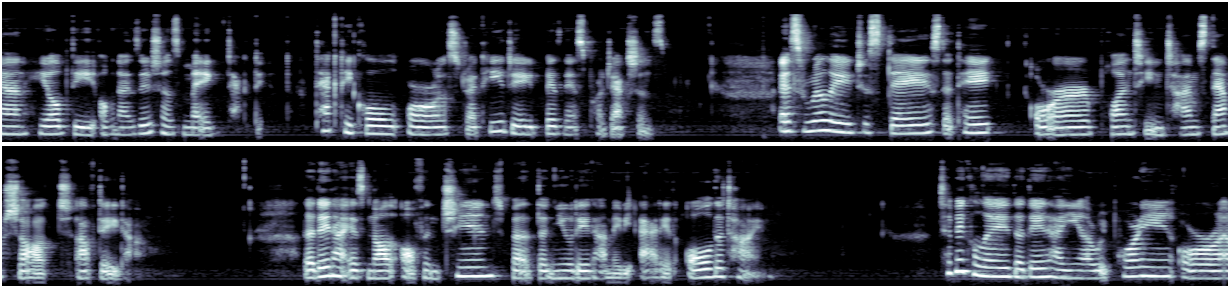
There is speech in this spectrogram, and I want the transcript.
and help the organizations make tacti tactical or strategic business projections. It's really to stay static or point in time snapshot of data. The data is not often changed, but the new data may be added all the time. Typically, the data in a reporting or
